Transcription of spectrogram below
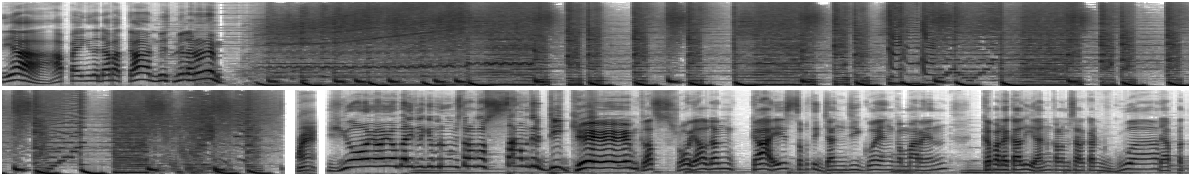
Ya, apa yang kita dapatkan? Bismillahirrahmanirrahim. Yo yo yo balik lagi bareng Mister Otto sang menteri di game Clash Royale. Dan guys seperti janji gue yang kemarin kepada kalian kalau misalkan gue dapat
